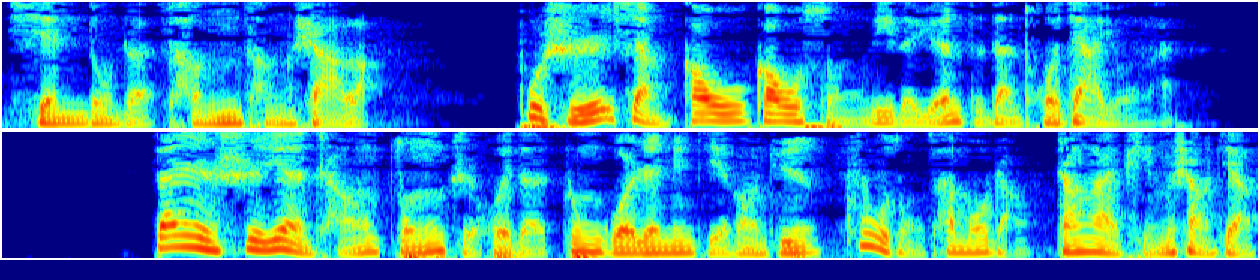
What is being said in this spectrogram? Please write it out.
掀动着层层沙浪，不时向高高耸立的原子弹托架涌来。担任试验场总指挥的中国人民解放军副总参谋长张爱萍上将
